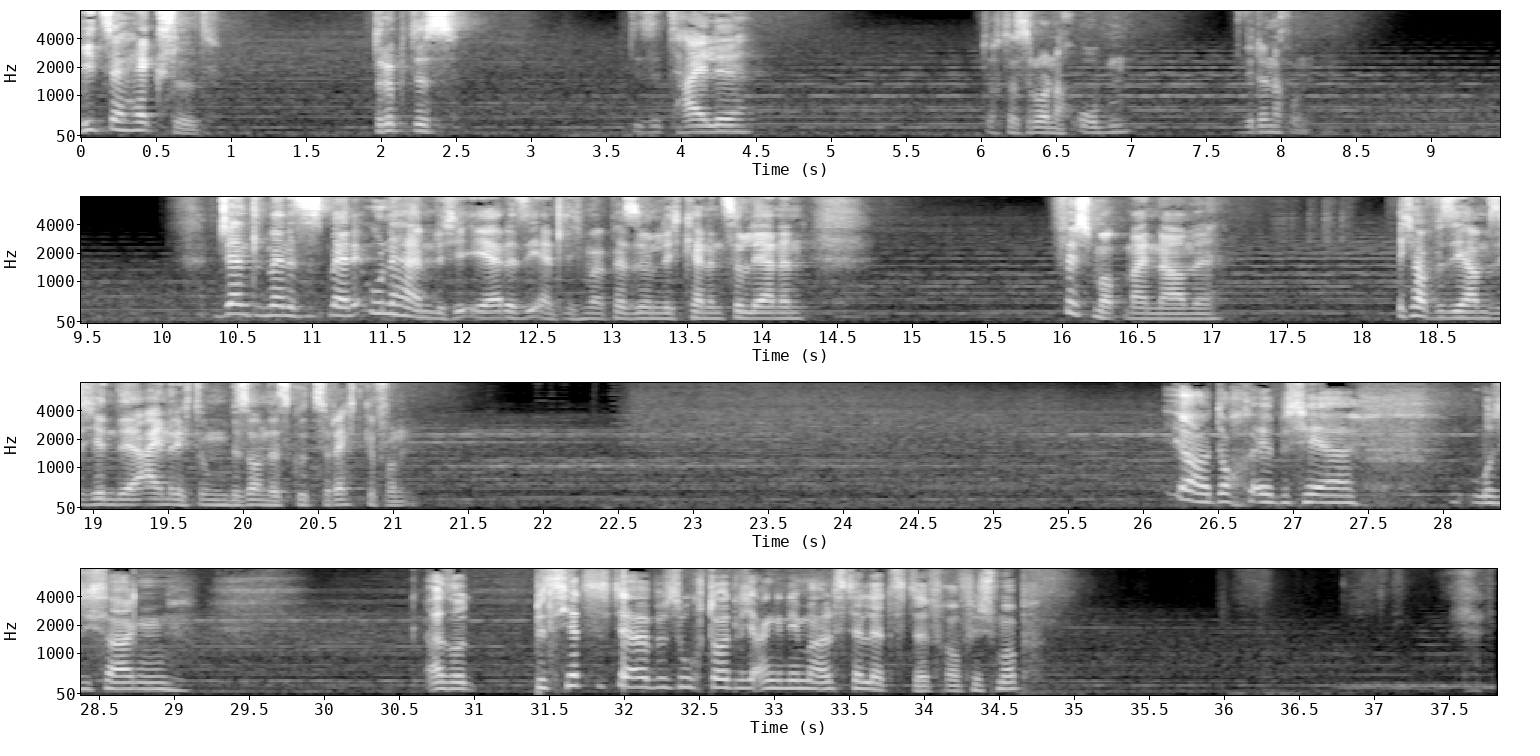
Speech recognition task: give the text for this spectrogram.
Wie zerhäckselt drückt es diese Teile durch das Rohr nach oben und wieder nach unten. Gentlemen, es ist mir eine unheimliche Ehre, Sie endlich mal persönlich kennenzulernen. Fischmob mein Name. Ich hoffe, Sie haben sich in der Einrichtung besonders gut zurechtgefunden. Ja, doch, äh, bisher muss ich sagen. Also, bis jetzt ist der Besuch deutlich angenehmer als der letzte, Frau Fischmob.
